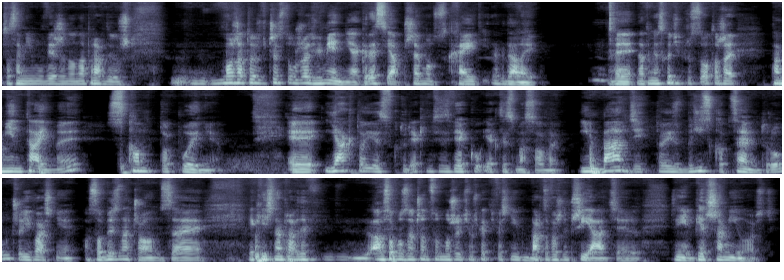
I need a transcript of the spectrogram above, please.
czasami mówię, że no naprawdę już można to często używać wymiennie, agresja, przemoc, hejt i tak dalej. E, natomiast chodzi po prostu o to, że pamiętajmy, skąd to płynie. E, jak to jest, w którym, jakim to jest wieku, jak to jest masowe. Im bardziej to jest blisko centrum, czyli właśnie osoby znaczące, jakieś naprawdę, osobą znaczącą może być na przykład właśnie bardzo ważny przyjaciel, czy nie wiem, pierwsza miłość,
